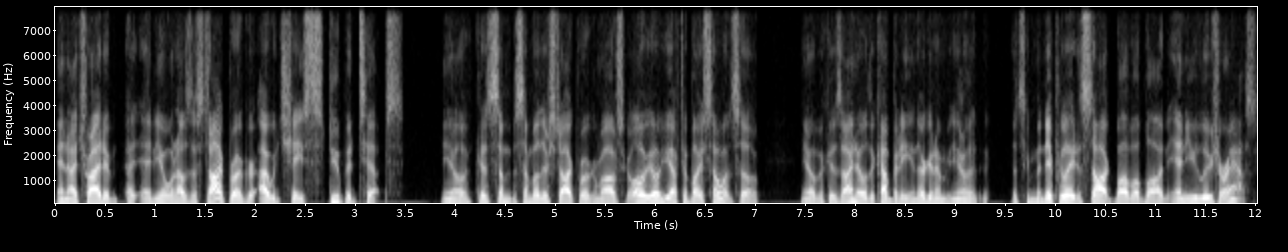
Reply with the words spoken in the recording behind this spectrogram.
And I try to, uh, and you know, when I was a stockbroker, I would chase stupid tips. You know, because some some other stockbroker office go, oh, yo, you have to buy so and so you know, because I know the company and they're going to, you know, it's manipulated stock, blah, blah, blah, and you lose your ass.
